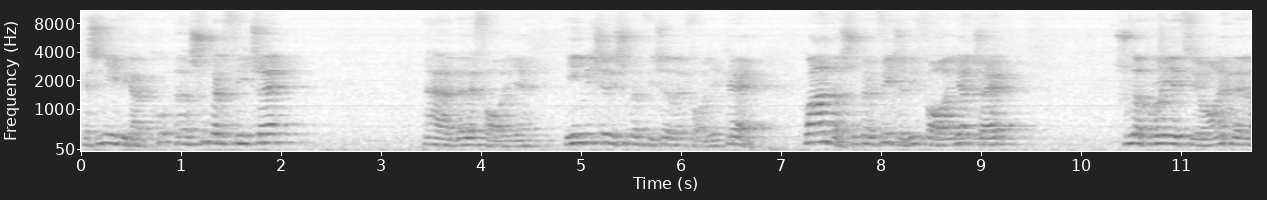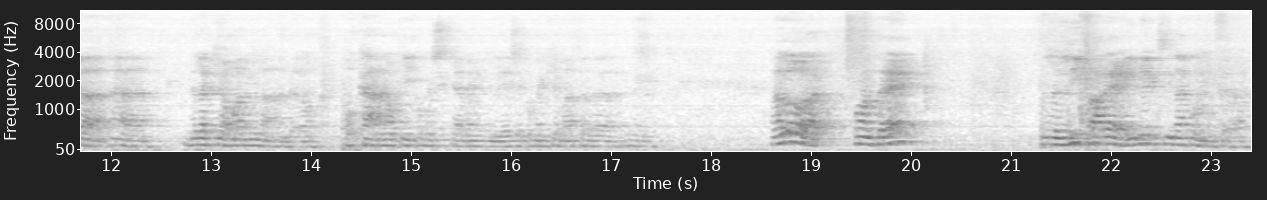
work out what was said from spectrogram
che significa eh, superficie eh, delle foglie, indice di superficie delle foglie, che è quanta superficie di foglia c'è sulla proiezione della, eh, della, chioma di un albero, o canopy come si chiama in inglese, come è chiamata la, allora, quant'è lì fare index di una conifera?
